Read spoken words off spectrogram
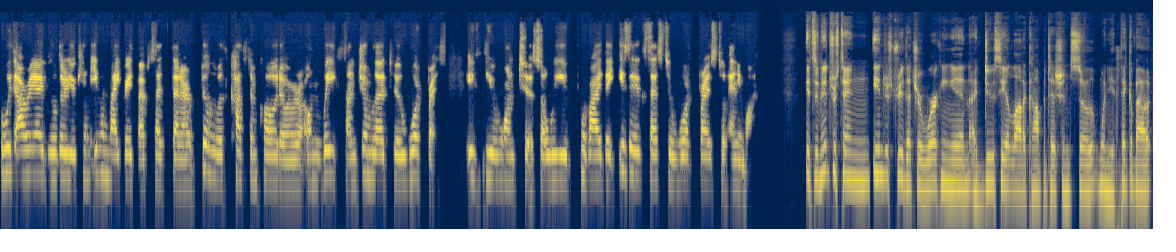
with our AI builder, you can even migrate websites that are built with custom code or on Wix, on Joomla to WordPress if you want to. So we provide the easy access to WordPress to anyone it's an interesting industry that you're working in. I do see a lot of competition. So when you think about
